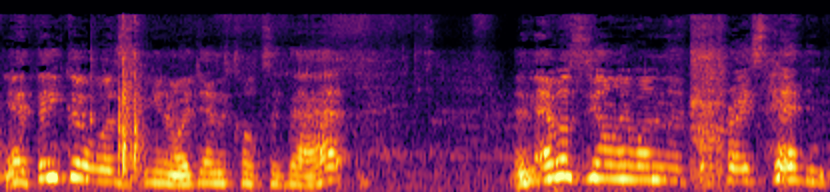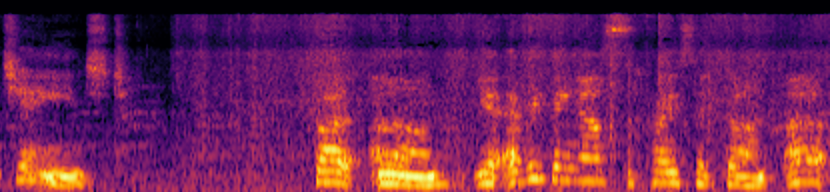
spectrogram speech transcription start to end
Yeah, I think it was, you know, identical to that. And that was the only one that the price hadn't changed. But, um, yeah, everything else, the price had gone up.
